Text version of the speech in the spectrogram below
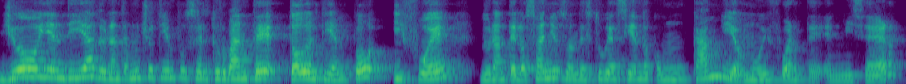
Yo hoy en día, durante mucho tiempo, usé el turbante todo el tiempo y fue durante los años donde estuve haciendo como un cambio muy fuerte en mi ser.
